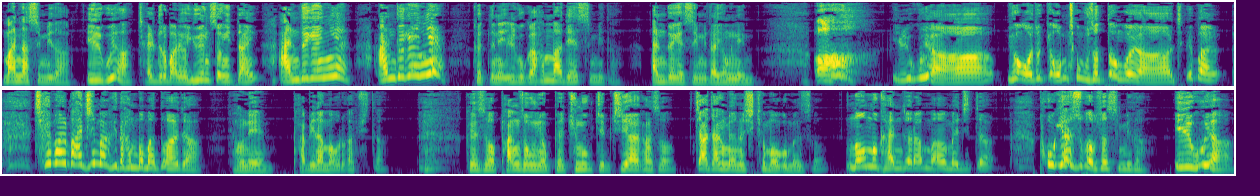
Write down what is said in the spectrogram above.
만났습니다. 일구야, 잘 들어봐. 이거 유행성 있다잉. 안 되겠니? 안 되겠니? 그랬더니 일구가 한마디 했습니다. 안 되겠습니다, 형님. 아, 일구야. 형 어저께 엄청 웃었던 거야. 제발, 제발 마지막이다. 한 번만 더 하자. 형님, 밥이나 먹으러 갑시다. 그래서 방송 옆에 중국집 지하 가서 짜장면을 시켜 먹으면서 너무 간절한 마음에 진짜 포기할 수가 없었습니다. 일구야,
